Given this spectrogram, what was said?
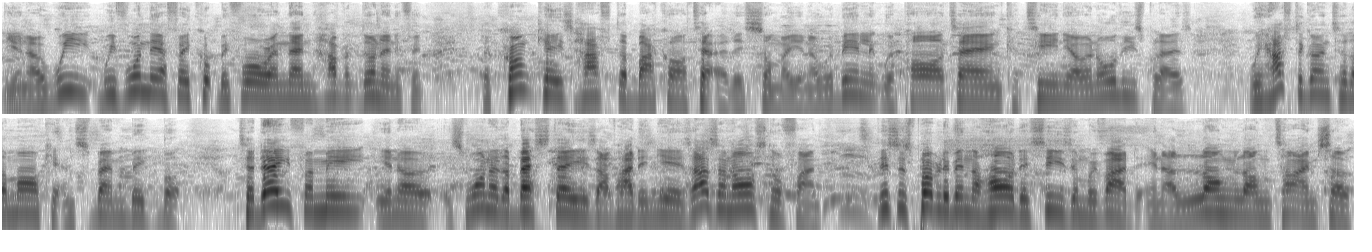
You know, we we've won the FA Cup before and then haven't done anything. The Kroenkes have to back Arteta this summer. You know, we're being linked with Partey and Coutinho and all these players. We have to go into the market and spend big. But today, for me, you know, it's one of the best days I've had in years. As an Arsenal fan, this has probably been the hardest season we've had in a long, long time. So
